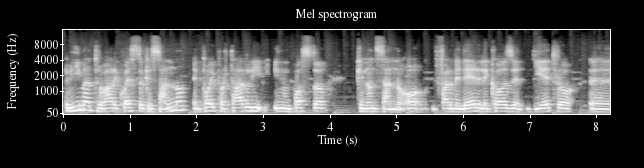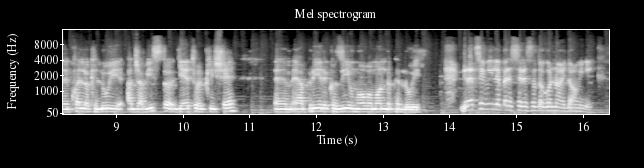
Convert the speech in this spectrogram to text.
prima trovare questo che sanno e poi portarli in un posto che non sanno o far vedere le cose dietro eh, quello che lui ha già visto, dietro il cliché ehm, e aprire così un nuovo mondo per lui. Grazie mille per essere stato con noi Dominic.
